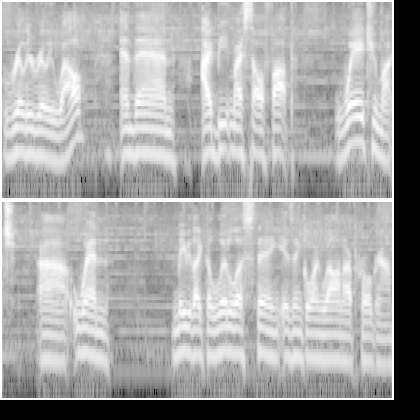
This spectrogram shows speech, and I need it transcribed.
really, really well, and then I beat myself up way too much uh, when maybe like the littlest thing isn't going well in our program.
